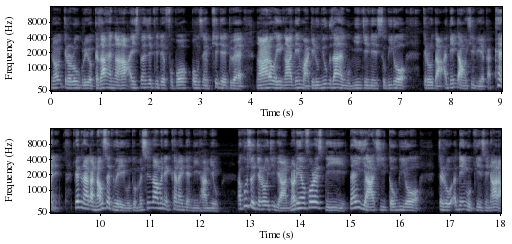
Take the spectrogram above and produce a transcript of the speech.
เนาะကျွန်တော်တို့ဘယ်လိုကစားဟန်ကဟာ expensive ဖြစ်တဲ့ football ပုံစံဖြစ်တဲ့အတွက်ငါတော့ဟေးငါအသင်းမှာဒီလိုမျိုးကစားဟန်ကိုမြင်ကျင်နေဆိုပြီးတော့ကျွန်တော်တို့ဒါအတင်းတောင်ရှိတွေကခန့်တယ် ပြဿနာကနောက်ဆက်တွဲတွေကိုသူမစင်းစားမနဲ့ခန့်လိုက်တဲ့အနေအထားမျိုးအခုဆိုကျွန်တော်တို့ကြည့်ပြ Nottingham Forest ဒီတန်းရာချီတုံးပြီးတော့ကျွန်တော်အသင်းကိုပြင်ဆင်ထားတာ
